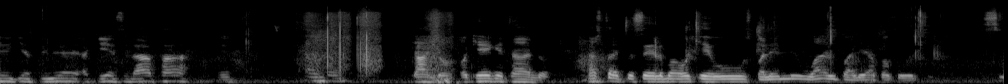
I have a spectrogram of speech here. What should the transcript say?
okay ke sipine agesi lapha Thando okay ke Thando asicacisele uba okay usibhalele why ubhale apha kuthi So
